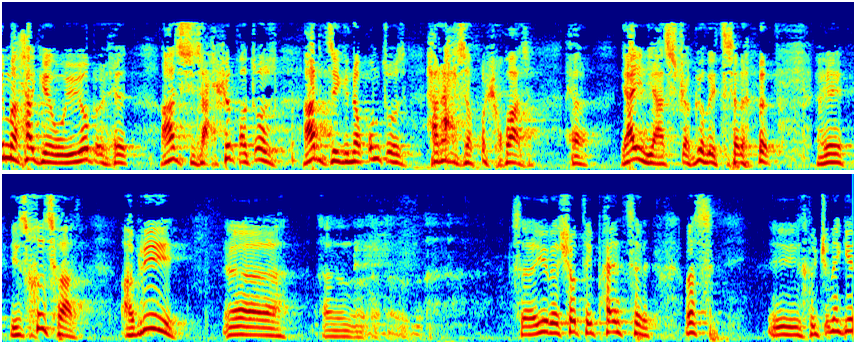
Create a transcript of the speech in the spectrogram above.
имаҳагьа уиоуп рҳәеит ас изаҳшәыр ҟаҵоз арҭ зегь наҟәымҵуаз ҳара ҳзаҟәышхуаз ҳәа иааины иаазҿагылеит сара изхысҳәааз абри сара ирашьот иԥҳаицара вас хәыҷынагьы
